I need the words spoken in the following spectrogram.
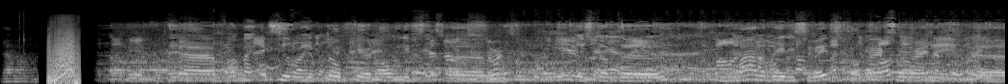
daar ik uh, wat mij opviel aan je betoog, Geert, allerliefst, uh, is dat uh, normale medische wetenschap eigenlijk zo weinig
